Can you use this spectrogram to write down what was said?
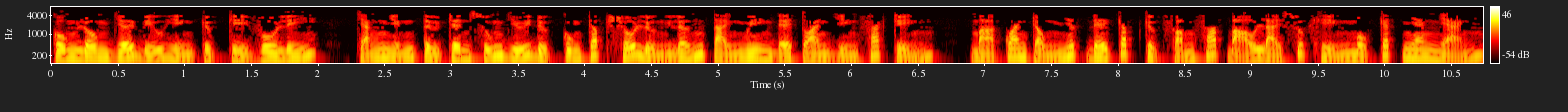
côn lôn giới biểu hiện cực kỳ vô lý, chẳng những từ trên xuống dưới được cung cấp số lượng lớn tài nguyên để toàn diện phát triển, mà quan trọng nhất đế cấp cực phẩm pháp bảo lại xuất hiện một cách nhan nhãn,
